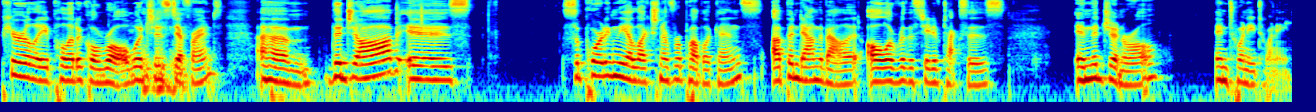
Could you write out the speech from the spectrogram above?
purely political role, which is different. Um, the job is supporting the election of Republicans up and down the ballot all over the state of Texas in the general in 2020.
